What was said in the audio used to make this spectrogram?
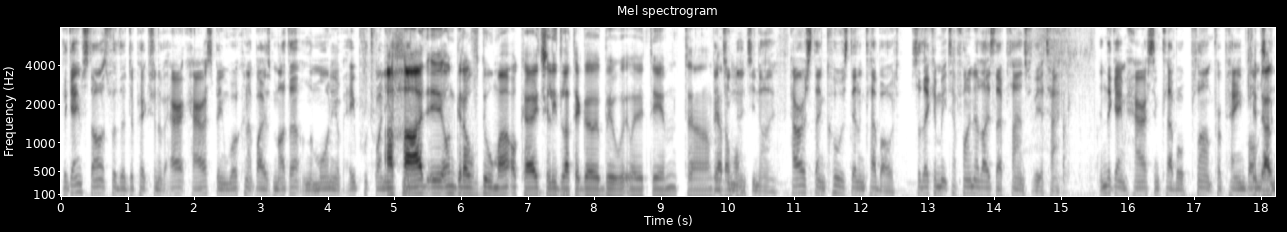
The game starts with a depiction of Eric Harris being woken up by his mother on the morning of April 20th, Aha, on grał w Duma, okej, czyli dlatego był tym, to wiadomo. 1999. Harris then calls Dylan Klebold so they can meet to finalize their plans for the attack. In the game, Harris and Klebold plant propane bombs inside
